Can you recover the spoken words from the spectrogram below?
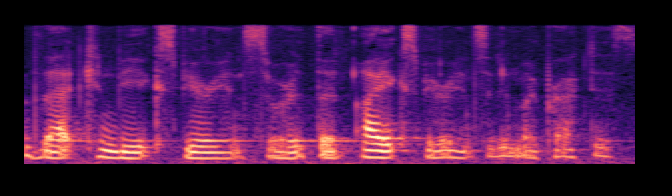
that can be experienced or that I experience it in my practice.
